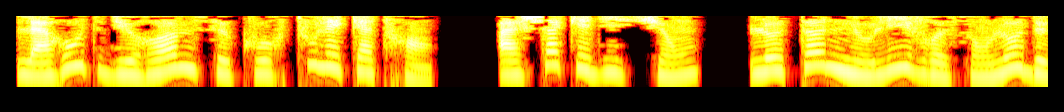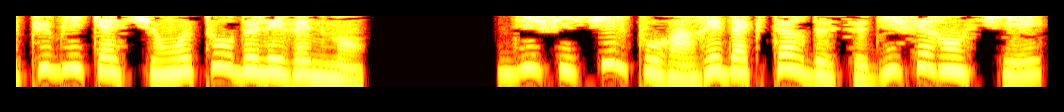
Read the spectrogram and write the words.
La route du Rhum se court tous les quatre ans. À chaque édition, l'automne nous livre son lot de publications autour de l'événement. Difficile pour un rédacteur de se différencier,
